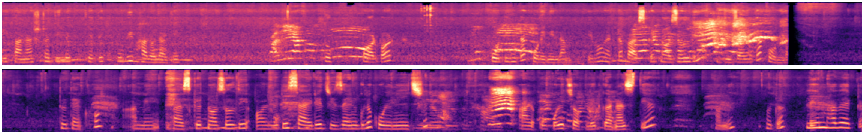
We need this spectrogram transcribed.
এই গানাশটা দিলে খেতে খুবই ভালো লাগে। তো পরপর কোটিংটা করে নিলাম এবং একটা বাস্কেট নজল দিয়ে ডিজাইনটা করলাম। তো দেখো, আমি বাস্কেট নজল দিয়ে অলরেডি সাইডের ডিজাইনগুলো করে নিয়েছি। আর ওপরে চকলেট গানাশ দিয়ে আমি ওটা প্লেনভাবে একটা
